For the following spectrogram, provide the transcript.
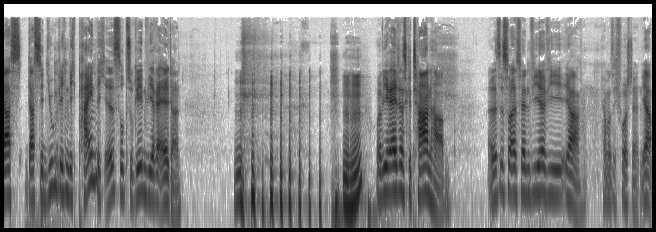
dass das den Jugendlichen nicht peinlich ist, so zu reden wie ihre Eltern. Oder wie ihre Eltern es getan haben. Also Das ist so, als wenn wir wie, ja, kann man sich vorstellen. Ja,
